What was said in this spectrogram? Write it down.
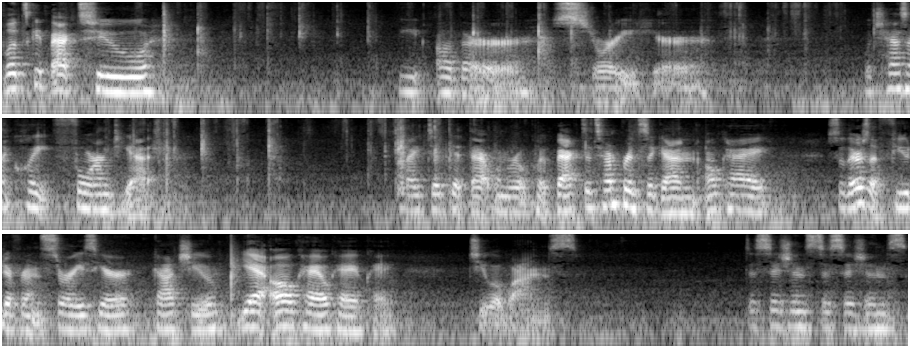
Let's get back to the other story here, which hasn't quite formed yet. But I did get that one real quick. Back to temperance again. Okay. So there's a few different stories here. Got you. Yeah, okay, okay, okay. Two of Wands. Decisions, decisions.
